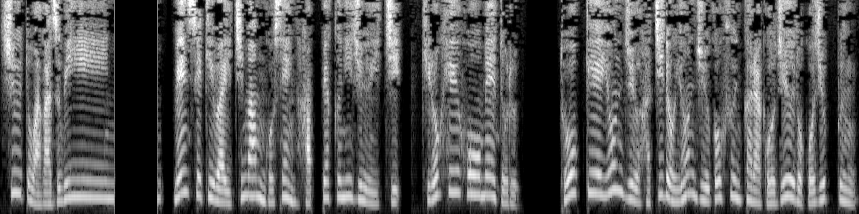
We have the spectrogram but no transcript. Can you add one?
州都はガズビーン。面積は15,821キロ平方メートル。統計48度45分から50度50分、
